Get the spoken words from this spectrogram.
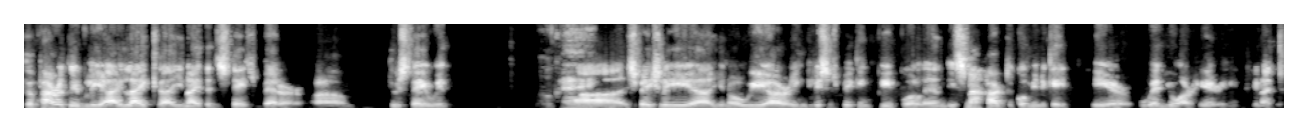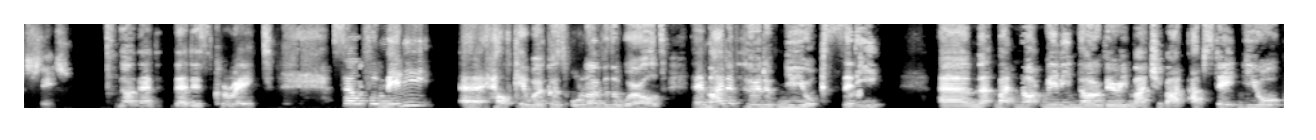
comparatively I like uh, United States better um, to stay with. Okay. Uh, especially, uh, you know, we are English speaking people, and it's not hard to communicate here when you are here in the United States. No, that that is correct. So, for many uh, healthcare workers all over the world, they might have heard of New York City, um, but not really know very much about upstate New York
